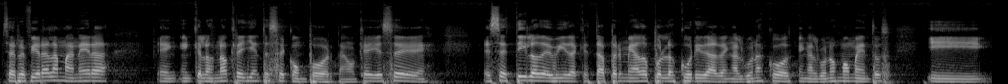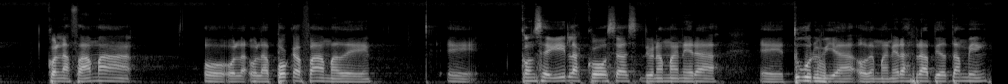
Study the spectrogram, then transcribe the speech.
se refiere a la manera en, que los no creyentes se comportan, ¿ok? Ese, ese estilo de vida que está permeado por la oscuridad en, algunas en algunos momentos y con la fama o, la, poca fama de eh, conseguir las cosas de una manera eh, turbia o de manera rápida también.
